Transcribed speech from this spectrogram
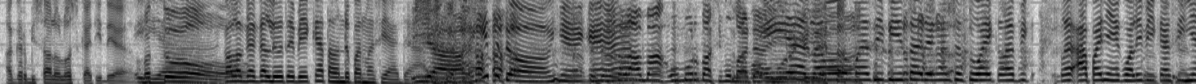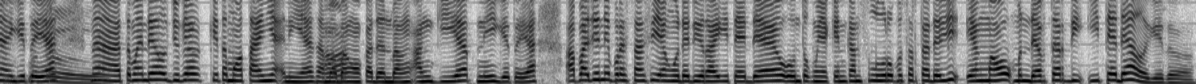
agar bisa lolos ke ITDL. Iya. Betul. Kalau gagal di UTBK tahun depan masih ada. Iya. gitu dong ya kan. Selama umur masih memadai. iya, gitu ya. sama masih bisa dengan sesuai kualifik, apanya ya kualifikasinya gitu ya. Betul. Nah, teman Del juga kita mau tanya nih ya sama Bang Oka dan Bang Anggiat nih gitu ya. Apa aja nih prestasi yang udah diraih ITDL untuk meyakinkan seluruh peserta dari yang mau mendaftar di ITDL gitu.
